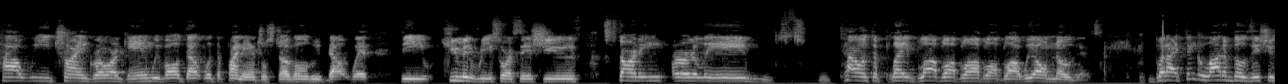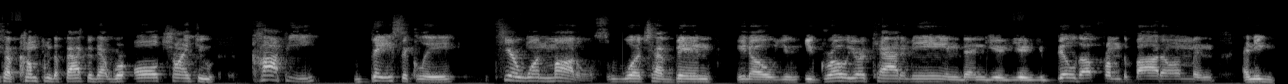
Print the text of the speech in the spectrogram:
how we try and grow our game. We've all dealt with the financial struggles. We've dealt with the human resource issues, starting early, talent to play, blah, blah, blah, blah, blah. We all know this. But I think a lot of those issues have come from the factor that we're all trying to copy basically tier one models, which have been, you know, you, you grow your academy and then you, you, you build up from the bottom and, and you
